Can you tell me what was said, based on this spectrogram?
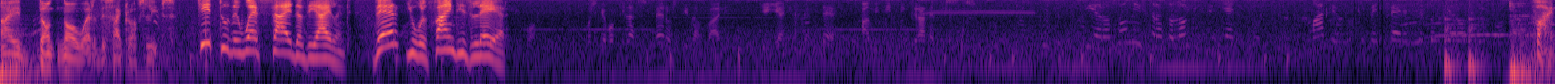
I don't know where the Cyclops lives. Keep to the west side of the island. There you will find his lair. Fine.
